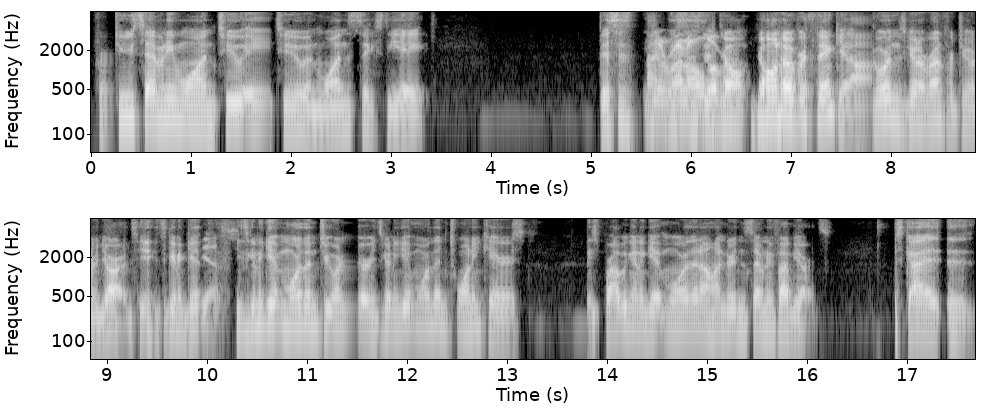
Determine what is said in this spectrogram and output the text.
for 271, 282, and 168. This is this run is all the over Don't don't overthink it. Gordon's gonna run for 200 yards. He's gonna get Yes. he's gonna get more than 200. Or he's gonna get more than 20 carries. He's probably gonna get more than 175 yards. This guy is,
